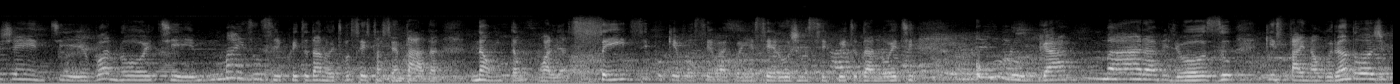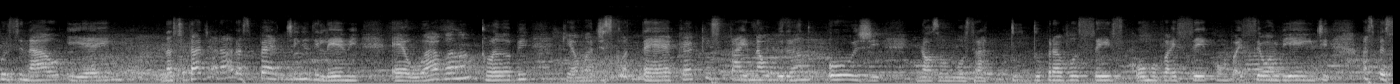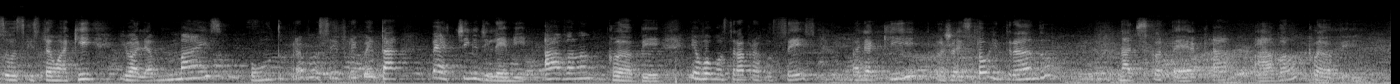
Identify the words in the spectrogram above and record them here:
Oi, gente, boa noite. Mais um circuito da noite. Você está sentada? Não, então, olha, sente-se porque você vai conhecer hoje no circuito da noite um lugar maravilhoso que está inaugurando hoje, por sinal, e é em na cidade de Araras, pertinho de Leme, é o Avalon Club, que é uma discoteca que está inaugurando hoje. Nós vamos mostrar tudo para vocês, como vai ser, como vai ser o ambiente, as pessoas que estão aqui e olha, mais um ponto para você frequentar, pertinho de Leme, Avalon Club. Eu vou mostrar para vocês, olha aqui, eu já estou entrando na discoteca Avalon Club.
